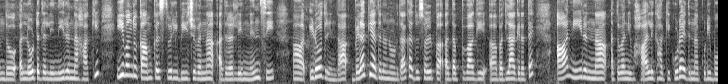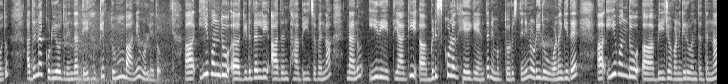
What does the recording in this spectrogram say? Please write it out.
ಒಂದು ಲೋಟದಲ್ಲಿ ನೀರನ್ನು ಹಾಕಿ ಈ ಒಂದು ಕಾಮಕಸ್ತೂರಿ ಬೀಜವನ್ನು ಅದರಲ್ಲಿ ನೆನೆಸಿ ಇಡೋದ್ರಿಂದ ಬೆಳಗ್ಗೆ ಅದನ್ನು ನೋಡಿದಾಗ ಅದು ಸ್ವಲ್ಪ ದಪ್ಪವಾಗಿ ಬದಲಾಗಿರುತ್ತೆ. ಆ ನೀರನ್ನು ಅಥವಾ ನೀವು ಹಾಲಿಗೆ ಹಾಕಿ ಕೂಡ ಇದನ್ನು ಕುಡಿಬೋದು. ಅದನ್ನು ಕುಡಿಯೋದ್ರಿಂದ ದೇಹಕ್ಕೆ ತುಂಬಾ ಒಳ್ಳೆಯದು ಈ ಒಂದು ಗಿಡದಲ್ಲಿ ಆದಂತಹ ಬೀಜವನ್ನು ನಾನು ಈ ರೀತಿಯಾಗಿ ಬಿಡಿಸ್ಕೊಳ್ಳೋದು ಹೇಗೆ ಅಂತ ನಿಮಗೆ ತೋರಿಸ್ತೀನಿ. ನೋಡಿ, ಇದು ಒಣಗಿದೆ. ಈ ಒಂದು ಬೀಜ ಒಣಗಿರುವಂಥದ್ದನ್ನು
